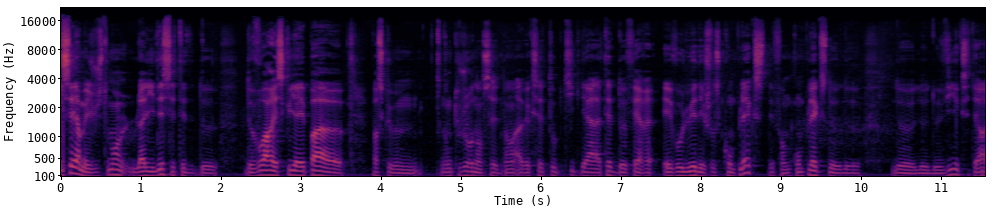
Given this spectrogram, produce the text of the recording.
Elle sert, mais justement, là, l'idée, c'était de, de voir est-ce qu'il n'y avait pas. euh, parce que, hum, donc, toujours dans cette, dans- avec cette optique derrière la tête de faire évoluer des choses complexes, des formes complexes de, de, de, de- de vie, etc.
